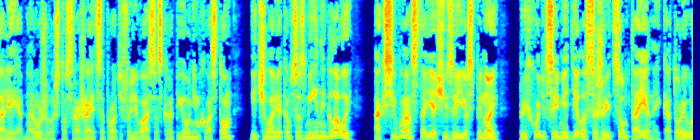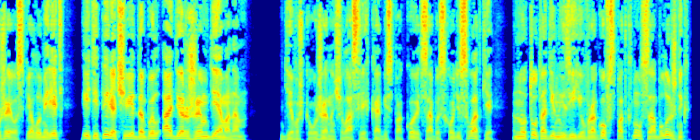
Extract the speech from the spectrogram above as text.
Толей обнаружила, что сражается против льва со скорпионим хвостом и человеком со змеиной головой, а Ксиван, стоящий за ее спиной, приходится иметь дело со жрецом Таэной, который уже успел умереть и теперь, очевидно, был одержим демоном. Девушка уже начала слегка беспокоиться об исходе схватки, но тут один из ее врагов споткнулся об лыжник,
